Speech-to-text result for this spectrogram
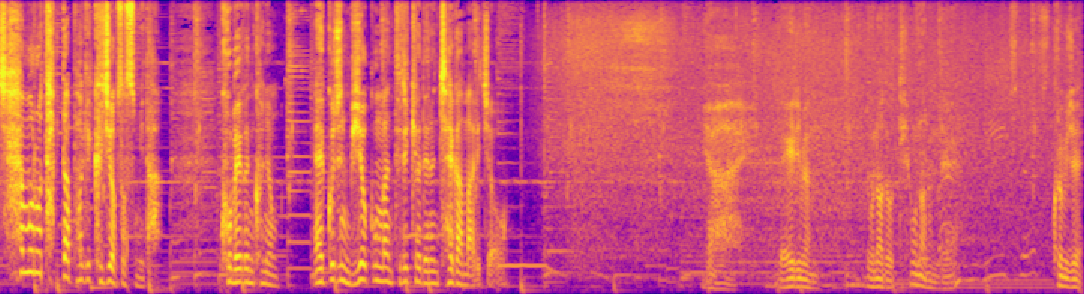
참으로 답답하게 그지없었습니다. 고백은커녕 애꿎은 미역국만 들이켜대는 제가 말이죠. 야, 내일이면 누나도 태어나는데. 그럼 이제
